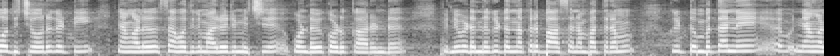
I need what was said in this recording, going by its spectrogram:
പൊതിച്ചോറ് കെട്ടി ഞങ്ങൾ സഹോദരിമാർ ഒരുമിച്ച് കൊണ്ടുപോയി കൊടുക്കാറുണ്ട്. പിന്നെ ഇവിടെ നിന്ന് കിട്ടുന്ന കൃപാസനം പത്രം കിട്ടുമ്പോൾ തന്നെ ഞങ്ങൾ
